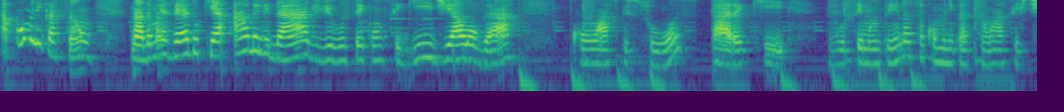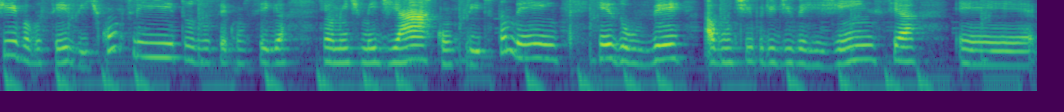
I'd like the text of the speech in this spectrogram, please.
A comunicação nada mais é do que a habilidade de você conseguir dialogar com as pessoas para que você mantendo essa comunicação assertiva, você evite conflitos, você consiga realmente mediar conflitos também, resolver algum tipo de divergência, é,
